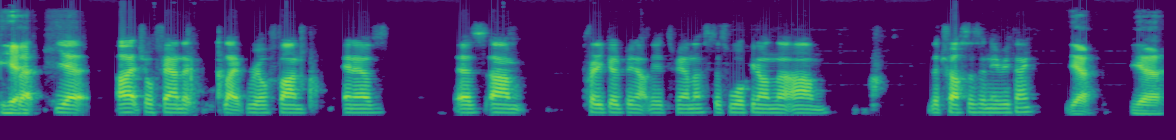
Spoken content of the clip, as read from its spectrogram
Yeah. But yeah, I actually found it like real fun, and it was it was um pretty good being up there to be honest, just walking on the um the trusses and everything. Yeah, yeah,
